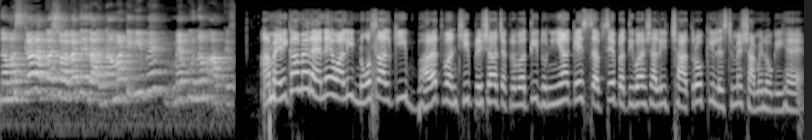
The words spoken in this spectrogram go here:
नमस्कार आपका स्वागत है राजनामा टीवी पे। मैं पूनम आपके। अमेरिका में रहने वाली 9 साल की भारतवंशी प्रिशा चक्रवर्ती दुनिया के सबसे प्रतिभाशाली छात्रों की लिस्ट में शामिल हो गई है।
